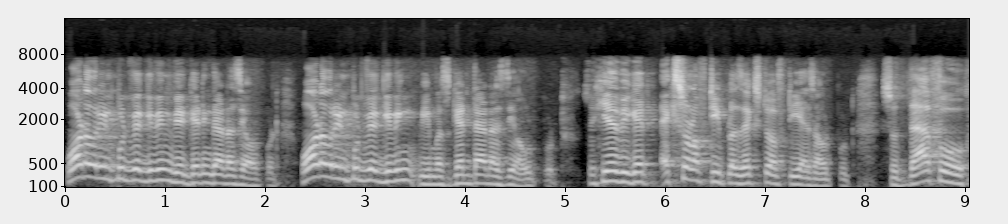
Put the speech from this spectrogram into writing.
Whatever input we are giving, we are getting that as the output. Whatever input we are giving, we must get that as the output. So here we get x1 of t plus x2 of t as output. So therefore,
